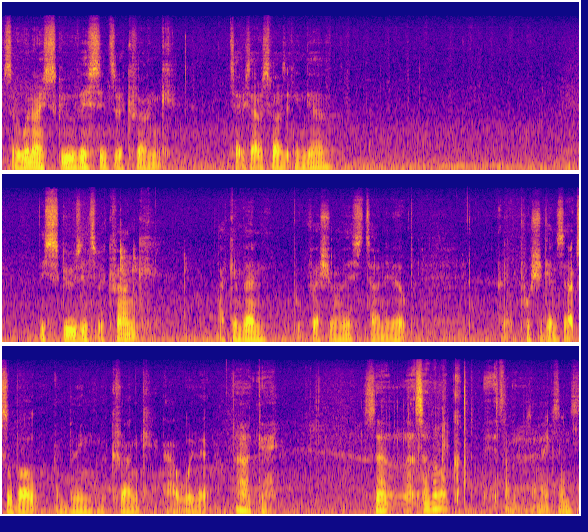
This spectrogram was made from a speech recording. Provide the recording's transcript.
So when I screw this into the crank, take this out as far as it can go. This screws into the crank. I can then put pressure on this, tighten it up, and it'll push against the axle bolt and bring the crank out with it. Okay. So let's have a look. Does that, does that make sense?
